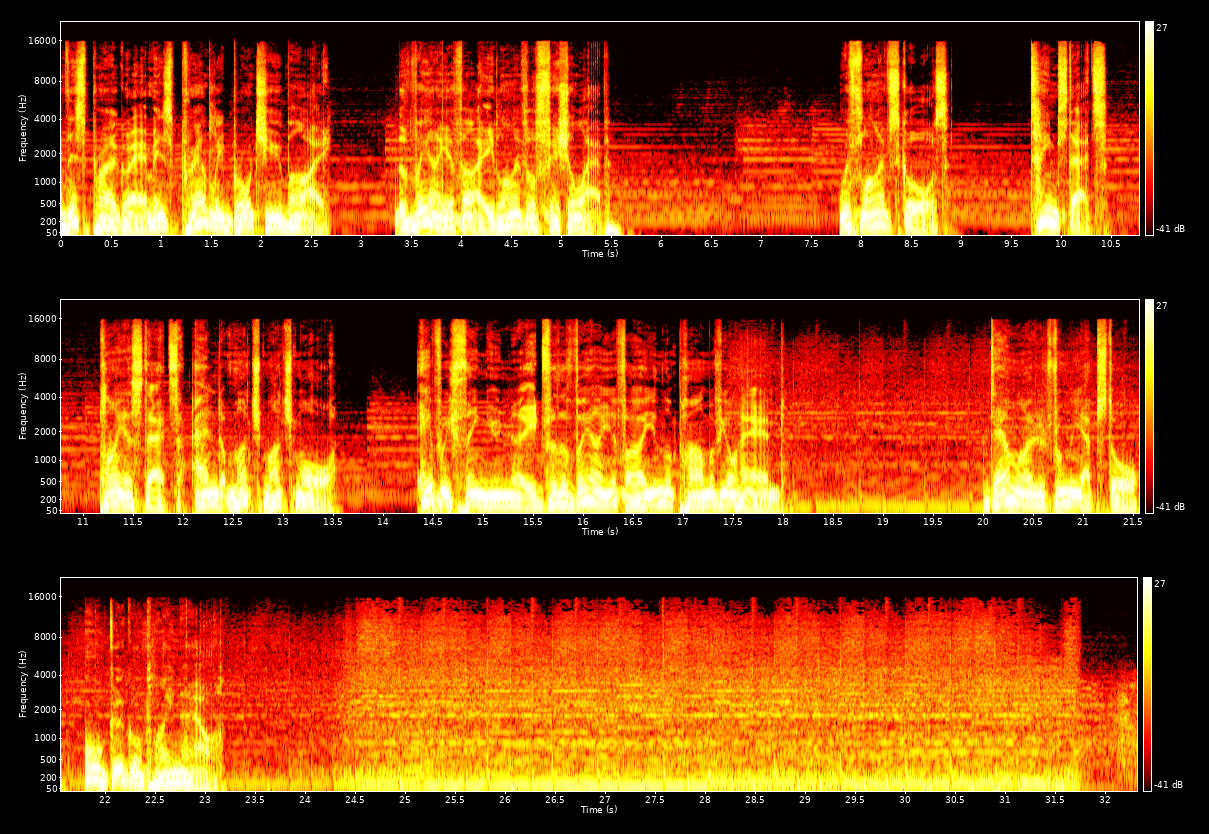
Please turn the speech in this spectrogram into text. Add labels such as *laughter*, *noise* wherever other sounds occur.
This program is proudly brought to you by the VAFA Live Official app. With live scores, team stats, player stats, and much, much more. Everything you need for the VAFA in the palm of your hand. Download it from the App Store or Google Play now.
